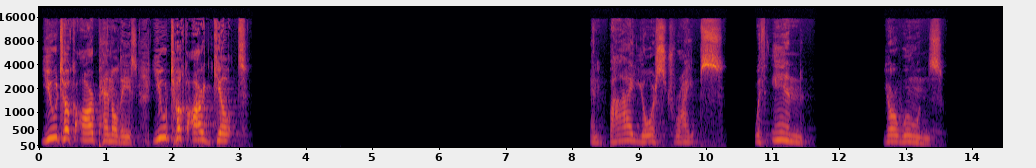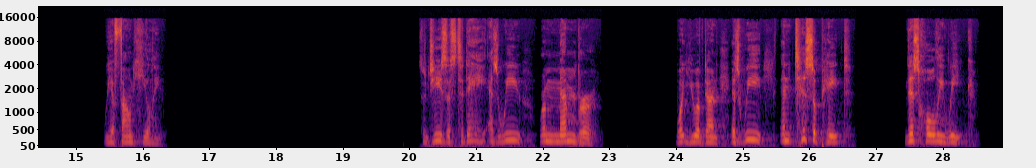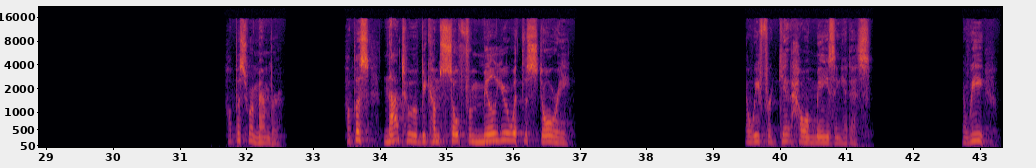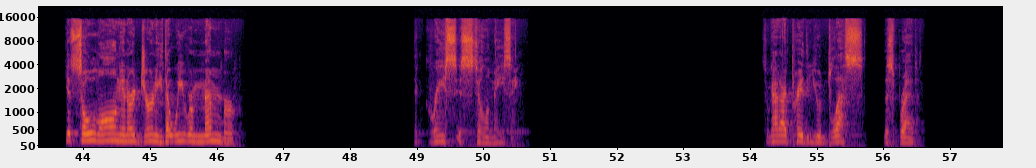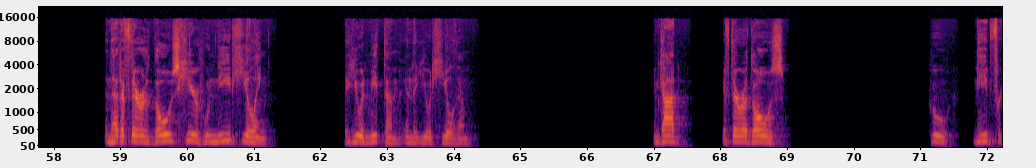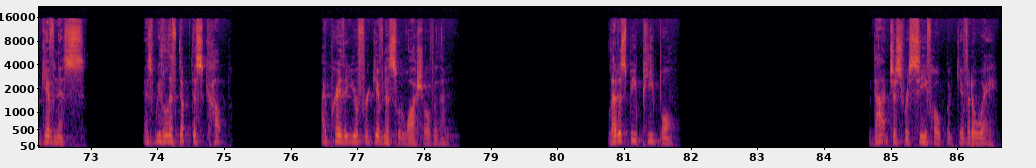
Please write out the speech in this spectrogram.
You took our penalties, you took our guilt. And by your stripes, within your wounds, we have found healing. So, Jesus, today, as we remember what you have done, as we anticipate this holy week, help us remember. Help us not to have become so familiar with the story that we forget how amazing it is. And we get so long in our journey that we remember grace is still amazing. So, God, I pray that you would bless this bread. And that if there are those here who need healing, that you would meet them and that you would heal them. And God, if there are those who need forgiveness, as we lift up this cup, I pray that your forgiveness would wash over them. Let us be people who not just receive hope, but give it away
